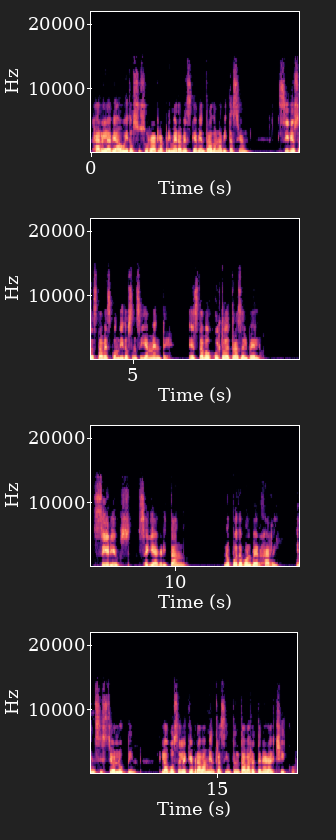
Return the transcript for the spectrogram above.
Harry le había oído susurrar la primera vez que había entrado en la habitación. Sirius estaba escondido sencillamente. Estaba oculto detrás del velo. Sirius. seguía gritando. No puede volver, Harry, insistió Lupin. La voz se le quebraba mientras intentaba retener al chico.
